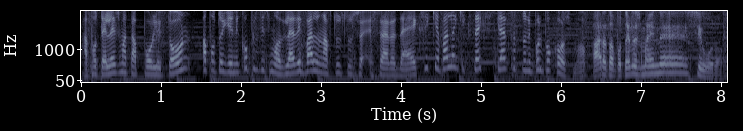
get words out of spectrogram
αποτελέσματα πολιτών από το γενικό πληθυσμό. Δηλαδή, βάλαν αυτούς τους 46 και βάλαν και 66.000 από τον υπόλοιπο κόσμο. Άρα το αποτέλεσμα είναι σίγουρο.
